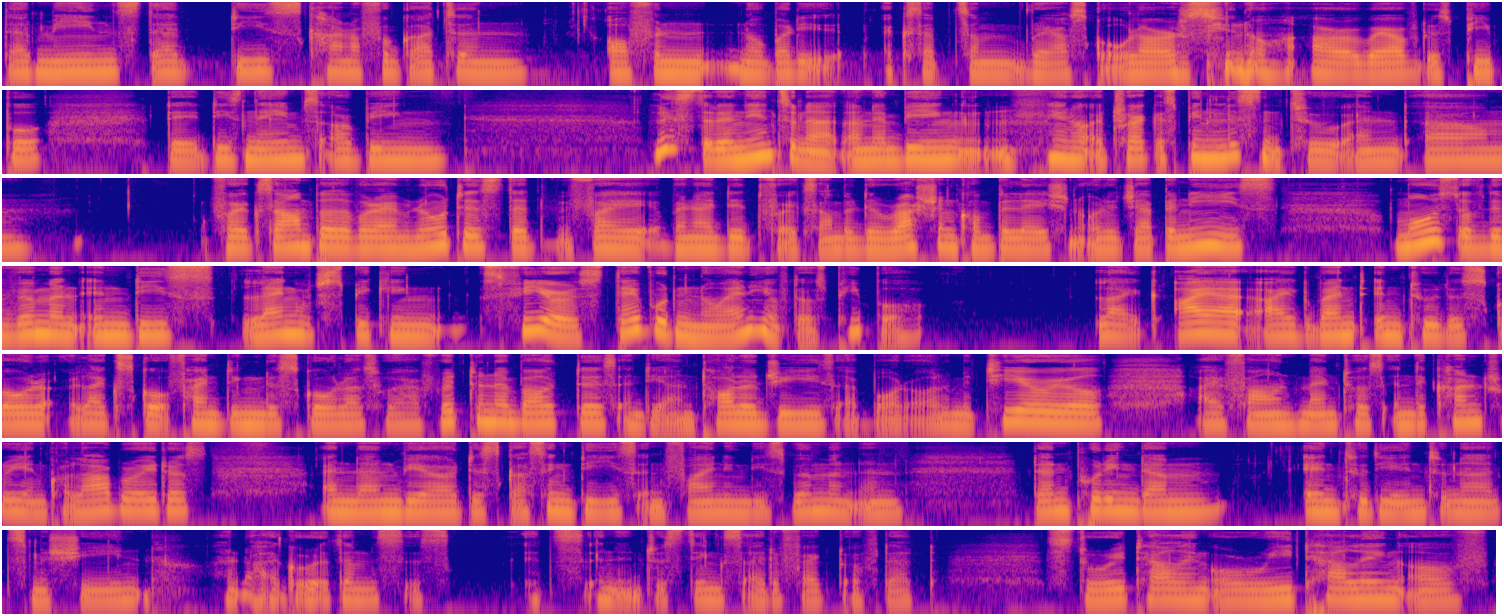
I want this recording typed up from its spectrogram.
that means that these kind of forgotten, often nobody except some rare scholars, you know, are aware of those people. They, these names are being listed in the internet and then being, you know, a track is being listened to. And um, for example, what I've noticed that if I, when I did, for example, the Russian compilation or the Japanese, most of the women in these language speaking spheres, they wouldn't know any of those people. like I I went into the scholar like sco- finding the scholars who have written about this and the anthologies. I bought all the material. I found mentors in the country and collaborators, and then we are discussing these and finding these women and then putting them into the internet's machine and algorithms is it's an interesting side effect of that storytelling or retelling of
